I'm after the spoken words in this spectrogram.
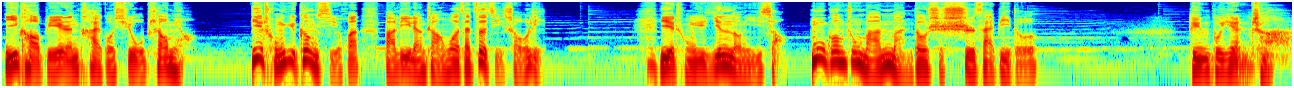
依靠别人太过虚无缥缈，叶崇玉更喜欢把力量掌握在自己手里。叶崇玉阴冷一笑。目光中满满都是势在必得。兵不厌诈，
